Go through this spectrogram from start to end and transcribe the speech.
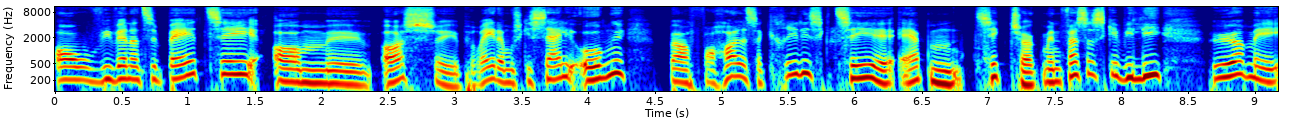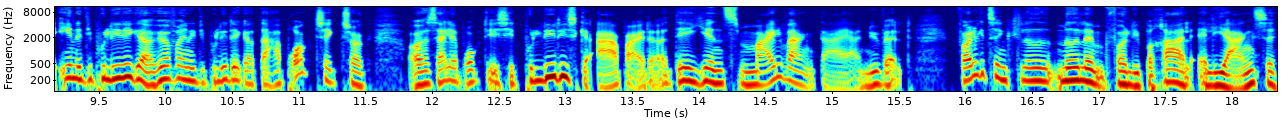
Og vi vender tilbage til, om øh, os øh, private, måske særligt unge, bør forholde sig kritisk til øh, appen TikTok. Men først så skal vi lige høre med en af de politikere, høre fra en af de politikere, der har brugt TikTok, og særligt har brugt det i sit politiske arbejde, og det er Jens Meilvang, der er nyvalgt folketingsmedlem for Liberal Alliance.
